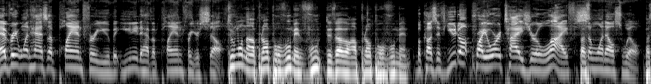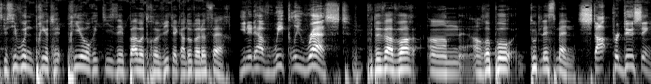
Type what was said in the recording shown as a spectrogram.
Everyone has a plan for you, but you need to have a plan for yourself. Tout le monde a un plan pour vous, mais vous devez avoir un plan pour vous-même. Because if you don't prioritize your life, Parce- someone else will. Parce que si vous ne priori- prioritisez pas votre vie, quelqu'un d'autre va le faire. You need to have weekly rest. Vous devez avoir un, un repos toutes les semaines. Stop producing.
